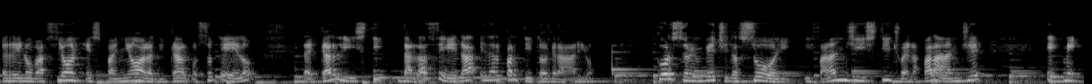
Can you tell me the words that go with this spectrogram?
Renovación Espagnola di Calvo Sotelo, dai carlisti, dalla Feda e dal Partito Agrario. Corsero invece da soli i falangisti, cioè la falange, e me,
